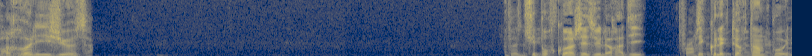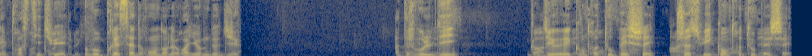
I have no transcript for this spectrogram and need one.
religieuse. C'est pourquoi Jésus leur a dit, les collecteurs d'impôts et les prostituées vous précéderont dans le royaume de Dieu. Je vous le dis, Dieu est contre tout péché, je suis contre tout péché.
